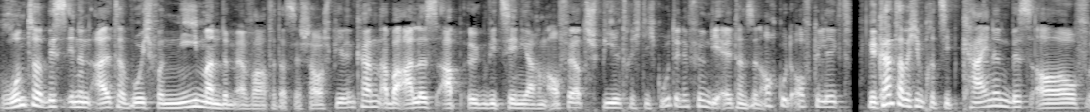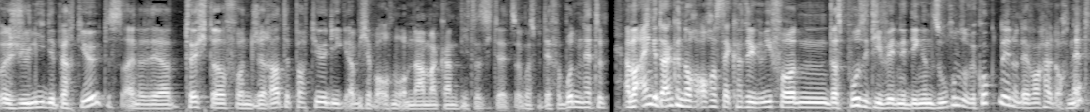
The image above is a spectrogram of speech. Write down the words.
runter bis in ein Alter, wo ich von niemandem erwarte, dass er schauspielen kann, aber alles ab irgendwie zehn Jahren aufwärts spielt richtig gut in dem Film. Die Eltern sind auch gut aufgelegt. Gekannt habe ich im Prinzip keinen, bis auf Julie Depardieu, das ist eine der Töchter von Gérard Depardieu Mathieu, die habe ich aber auch nur am Namen erkannt, nicht, dass ich da jetzt irgendwas mit der verbunden hätte. Aber ein Gedanke noch auch aus der Kategorie von das Positive in den Dingen suchen. So, wir guckten den und der war halt auch nett.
